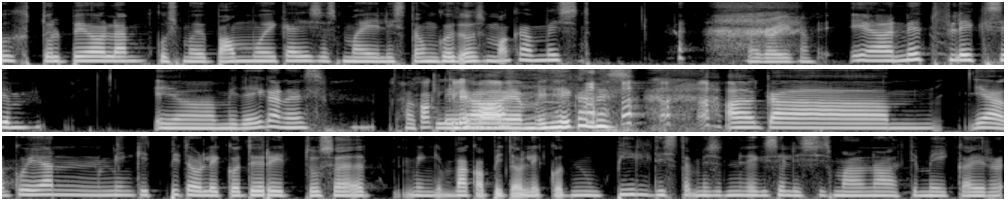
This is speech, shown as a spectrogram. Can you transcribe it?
õhtul peole, kus ma juba ammu ei käi, sest ma eelistan kodus magamist väga õige. ja Netflixi ja mida iganes, hakkliha ja mida iganes. aga mm, ja kui on mingid pidulikud üritused, mingid väga pidulikud pildistamised, midagi sellist, siis ma lähen alati meikari,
